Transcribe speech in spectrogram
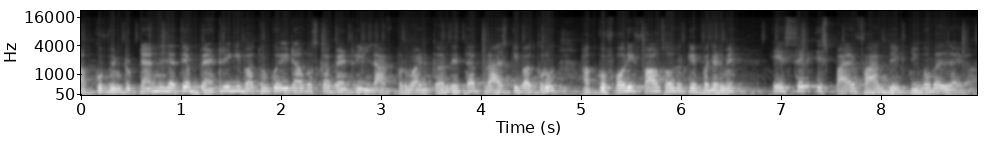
आपको विंडो टेन मिल जाती है बैटरी की बात करूँ को एट आवर्स का बैटरी लाइफ प्रोवाइड कर देता है। प्राइस की बात करूँ, आपको फोर्टी के बजट में एसर स्पायर फाइव देखने को मिल जाएगा।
